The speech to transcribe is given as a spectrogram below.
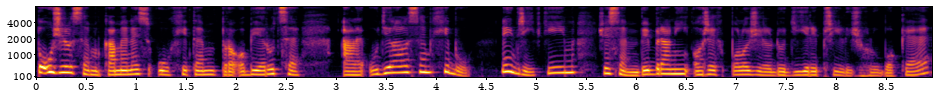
Použil jsem kamene s úchytem pro obě ruce, ale udělal jsem chybu. Nejdřív tím, že jsem vybraný ořech položil do díry příliš hluboké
